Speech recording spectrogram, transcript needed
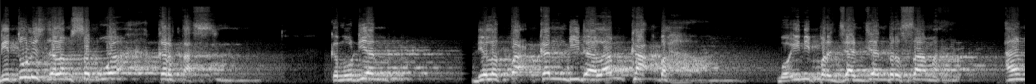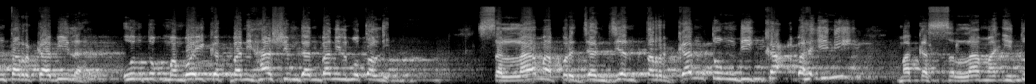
ditulis dalam sebuah kertas. Kemudian diletakkan di dalam Ka'bah. Bahwa ini perjanjian bersama antar kabilah untuk memboikot Bani Hashim dan Bani Muttalib. Selama perjanjian tergantung di Ka'bah ini, maka selama itu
